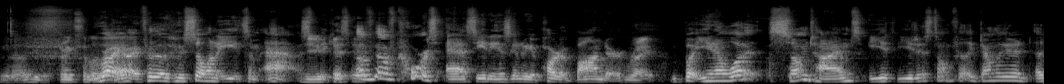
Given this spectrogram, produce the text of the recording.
You know, you just drink some of Right, that. right. Right. For those who still want to eat some ass, You- because of, of course ass eating is going to be a part of Bonder. Right. But you know what? Sometimes you, you just don't feel like downloading a, a,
